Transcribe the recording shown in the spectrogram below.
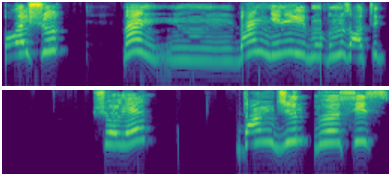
Olay şu. Ben ben yeni modumuz artık şöyle Dungeon vs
